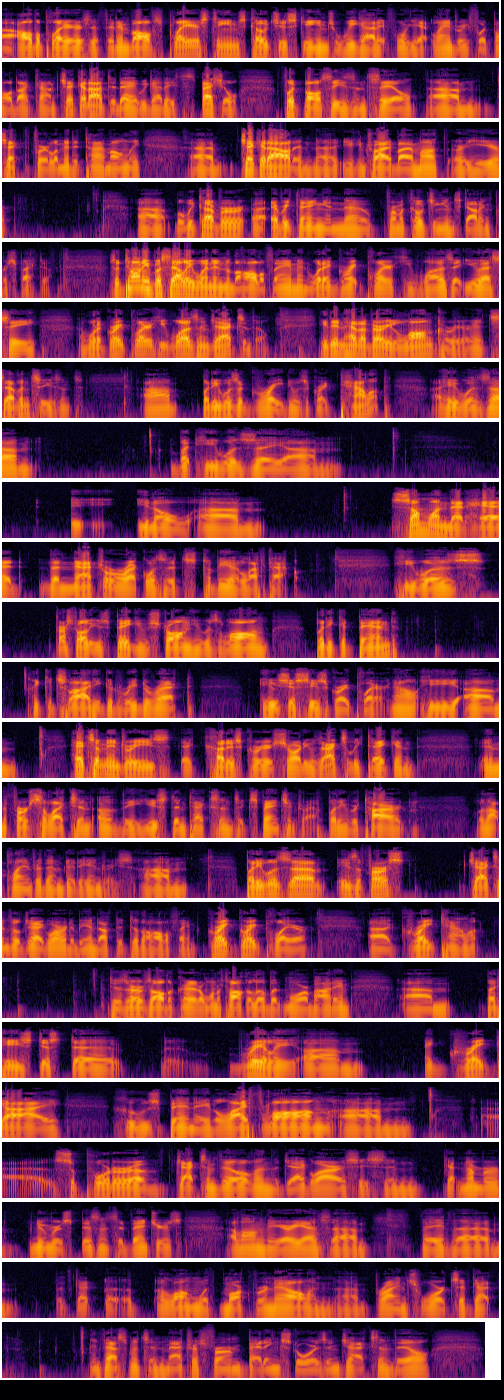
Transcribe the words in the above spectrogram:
uh, all the players. If it involves players, teams, coaches, schemes, we got it for you at LandryFootball.com. Check it out today. We got a special football season sale. Um, check for a limited time only. Uh, check it out, and uh, you can try it by a month or a year. Uh, but we cover uh, everything and uh, from a coaching and scouting perspective. So Tony Boselli went into the Hall of Fame, and what a great player he was at USC. And what a great player he was in Jacksonville. He didn't have a very long career; it's seven seasons, um, but he was a great. He was a great talent. Uh, he was, um, but he was a, um, you know, um, someone that had the natural requisites to be a left tackle. He was, first of all, he was big, he was strong, he was long, but he could bend, he could slide, he could redirect he was just he was a great player. Now he um, had some injuries, it cut his career short. He was actually taken in the first selection of the Houston Texans expansion draft, but he retired without playing for them due to injuries. Um, but he was uh, he's the first Jacksonville Jaguar to be inducted to the Hall of Fame. Great, great player, uh, great talent, deserves all the credit. I want to talk a little bit more about him, um, but he's just uh, really um, a great guy who's been a lifelong um, uh, supporter of Jacksonville and the Jaguars. He's in, got number numerous business adventures along the areas. Um, they've um, they've got uh, uh, along with Mark Brunell and uh, Brian Schwartz. They've got investments in mattress firm bedding stores in Jacksonville.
